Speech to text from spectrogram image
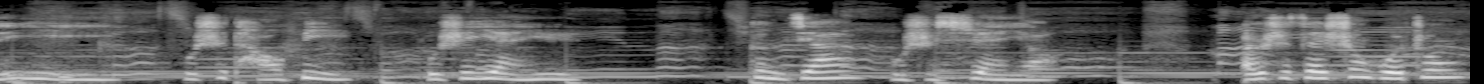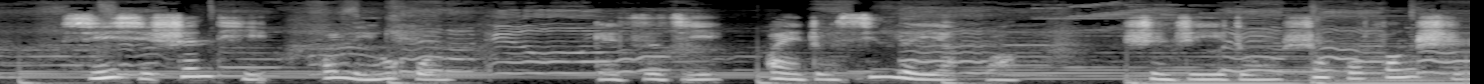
的意义不是逃避，不是艳遇，更加不是炫耀，而是在生活中洗洗身体和灵魂，给自己换一种新的眼光，甚至一种生活方式，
